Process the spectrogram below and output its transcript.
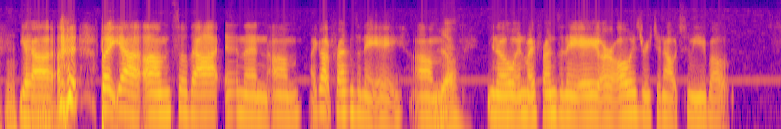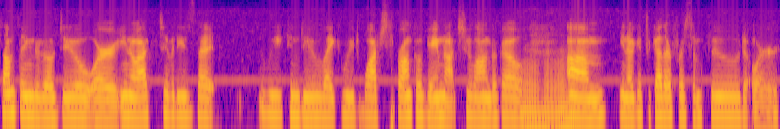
yeah. But yeah um so that and then um i got friends in aa um yeah. you know, and my friends in AA are always reaching out to me about something to go do or, you know, activities that we can do. Like we watched the Bronco game not too long ago. Mhm. Um, you know, get together for some food or,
